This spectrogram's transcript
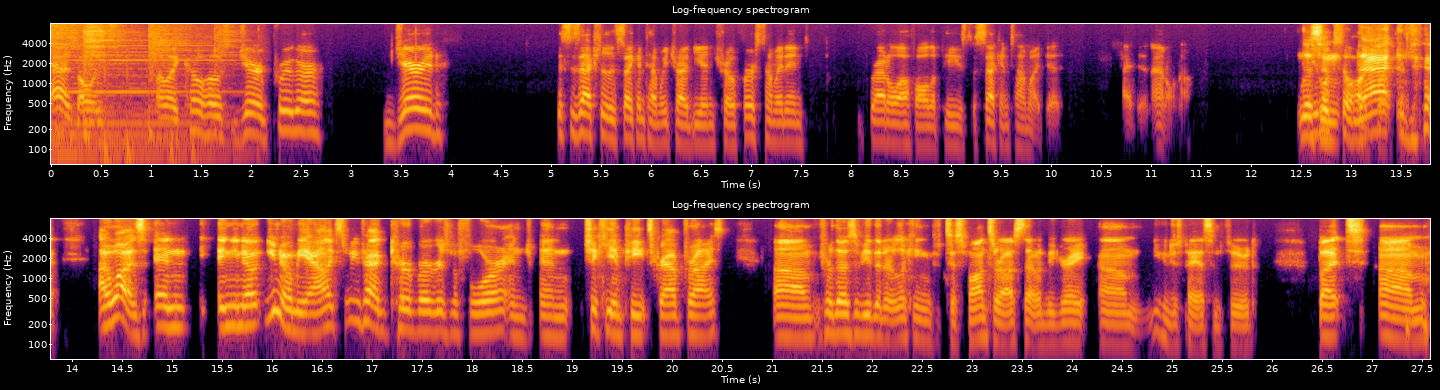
as always, by my co-host Jared Pruger. Jared, this is actually the second time we tried the intro. First time I didn't rattle off all the P's. The second time I did. I did. I don't know. Listen, so that I was, and and you know, you know me, Alex. We've had curve burgers before, and and Chicky and Pete's crab fries. Um, for those of you that are looking to sponsor us, that would be great. Um, you can just pay us in food, but um,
